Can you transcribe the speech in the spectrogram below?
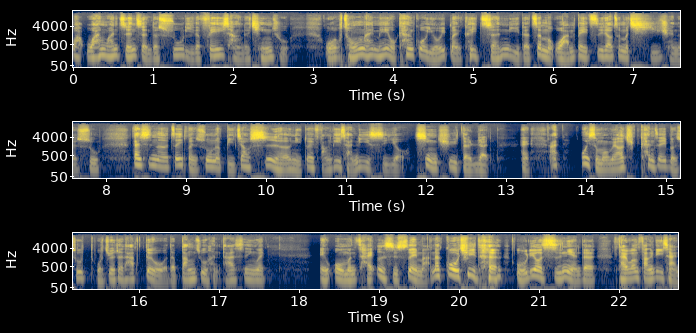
哇，完完整整的梳理得非常的清楚，我从来没有看过有一本可以整理的这么完备、资料这么齐全的书。但是呢，这一本书呢，比较适合你对房地产历史有兴趣的人。哎啊，为什么我们要去看这一本书？我觉得它对我的帮助很大，是因为，哎，我们才二十岁嘛，那过去的 五六十年的台湾房地产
